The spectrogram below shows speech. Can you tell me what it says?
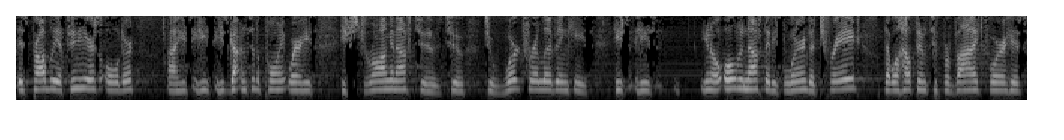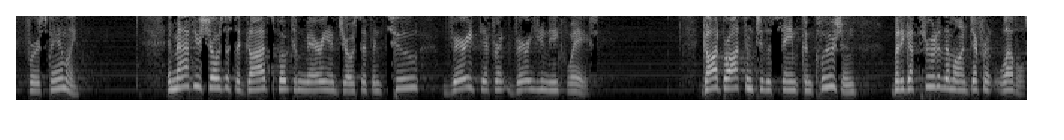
is probably a few years older. Uh, he's, he's, he's gotten to the point where he's, he's strong enough to, to, to work for a living. He's, he's, he's you know, old enough that he's learned a trade that will help him to provide for his, for his family. And Matthew shows us that God spoke to Mary and Joseph in two very different, very unique ways. God brought them to the same conclusion, but he got through to them on different levels.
